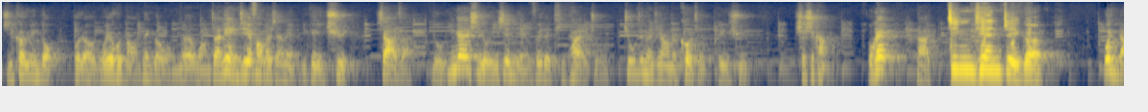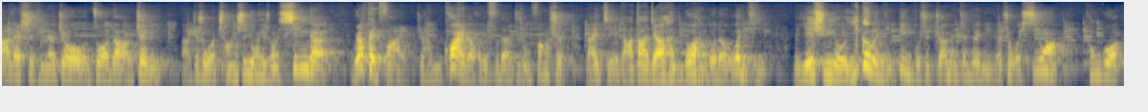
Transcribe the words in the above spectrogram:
极客运动，或者我也会把那个我们的网站链接放在下面，你可以去下载。有应该是有一些免费的体态纠纠正的这样的课程，可以去试试看。OK，那今天这个问答的视频呢就做到这里啊，这是我尝试用一种新的 Rapid Fire 就很快的回复的这种方式来解答大家很多很多的问题。那也许有一个问题，并不是专门针对你的，是我希望通过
